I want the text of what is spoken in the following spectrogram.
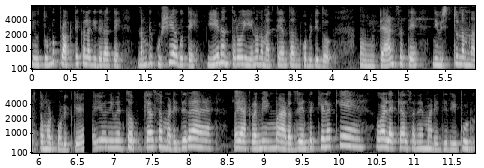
ನೀವು ತುಂಬ ಪ್ರಾಕ್ಟಿಕಲ್ ಆಗಿದ್ದೀರತ್ತೆ. ನಮಗೆ ಖುಷಿ ಆಗುತ್ತೆ. ಏನಂತಾರೋ ಏನೋ ನಮ್ಮ ಅತ್ತೆ ಅಂತ ಅನ್ಕೊಬಿಟ್ಟಿದ್ದು. ಟ್ಯಾಂಕ್ಸ್ ಅತ್ತೆ. ನೀವು ಇಷ್ಟು ನಮ್ಮನ್ನ ಅರ್ಥ ಮಾಡ್ಕೊಂಡಿದ್ಕೆ. ಅಯ್ಯೋ, ನೀವೇನು ತಪ್ಪು ಕೆಲಸ ಮಾಡಿದ್ದೀರಾ? ಯಾಕ್ರಮ ಹಿಂಗೆ ಮಾಡಿದ್ರಿ ಅಂತ ಕೇಳೋಕ್ಕೆ. ಒಳ್ಳೆ ಕೆಲಸನೇ ಮಾಡಿದ್ದೀರಿ ಬಿಡು.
